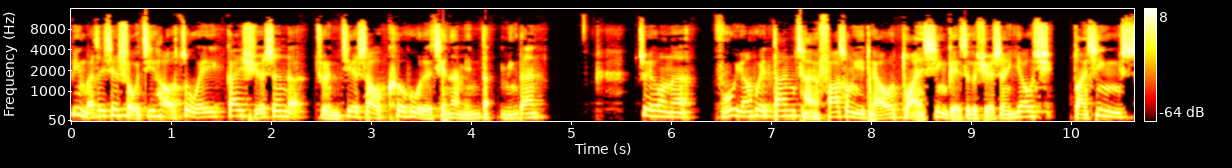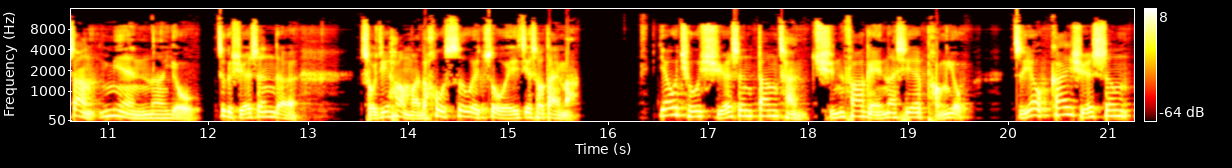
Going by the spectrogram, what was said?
并把这些手机号作为该学生的准介绍客户的潜在名单名单。最后呢？服务员会当场发送一条短信给这个学生，要求短信上面呢有这个学生的手机号码的后四位作为介绍代码，要求学生当场群发给那些朋友。只要该学生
